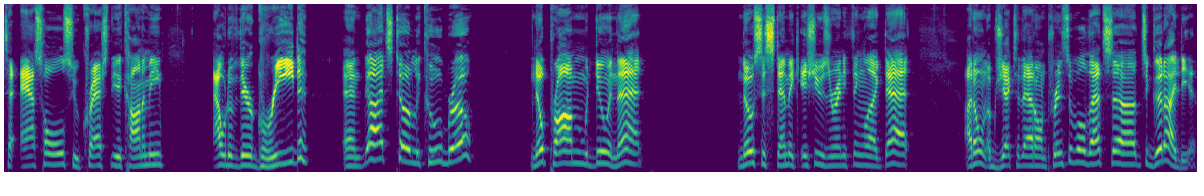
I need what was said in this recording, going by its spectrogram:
to assholes who crash the economy out of their greed? And that's oh, totally cool, bro. No problem with doing that. No systemic issues or anything like that. I don't object to that on principle. That's uh, it's a good idea.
